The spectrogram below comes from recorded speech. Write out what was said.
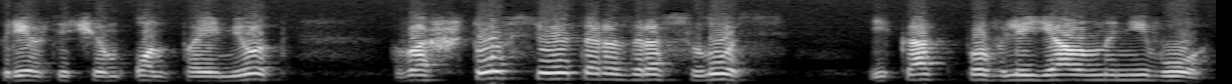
прежде чем он поймет, во что все это разрослось и как повлиял на него,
